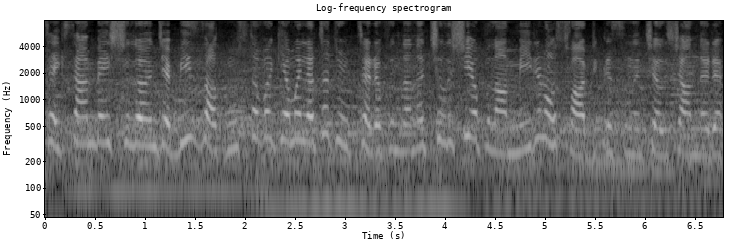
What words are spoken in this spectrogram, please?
85 yıl önce bizzat Mustafa Kemal Atatürk tarafından açılışı yapılan Merinos fabrikasının çalışanları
